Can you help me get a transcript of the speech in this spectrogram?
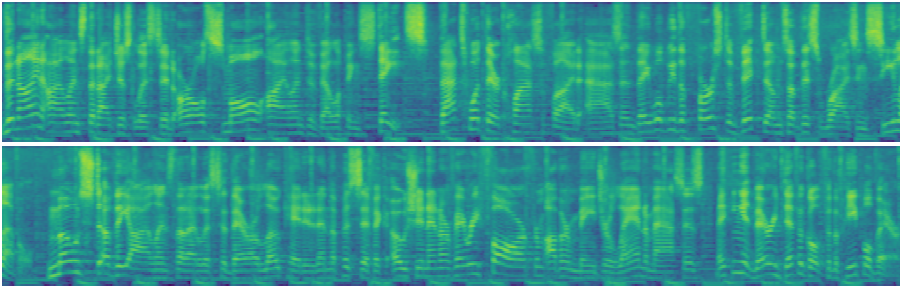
The nine islands that I just listed are all small island developing states. That's what they're classified as and they will be the first victims of this rising sea level. Most of the islands that I listed there are located in the Pacific Ocean and are very far from other major land masses, making it very difficult for the people there.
